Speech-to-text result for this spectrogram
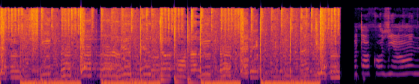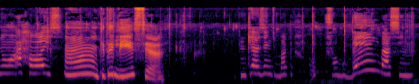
Eu Que delícia! Em que a gente bota o fogo bem baixinho.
